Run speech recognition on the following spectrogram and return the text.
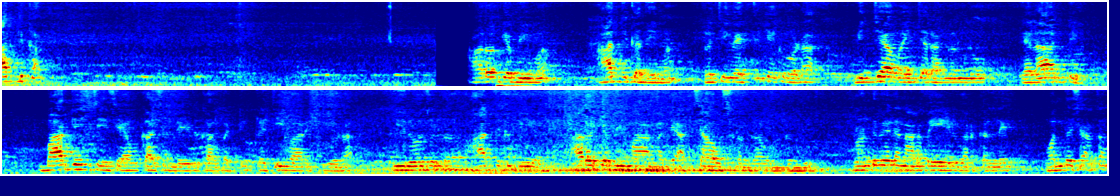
ఆర్థిక ఆరోగ్య బీమా ఆర్థిక బీమా ప్రతి వ్యక్తికి కూడా విద్యా వైద్య రంగంలో ఎలాంటి బార్గెన్ చేసే అవకాశం లేదు కాబట్టి ప్రతి వారికి కూడా ఈ రోజుల్లో ఆర్థిక ఆరోగ్య బీమా అన్నది అత్యవసరంగా ఉంటుంది. రెండు వేల నలభై ఏడు వరకల్లే వంద శాతం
